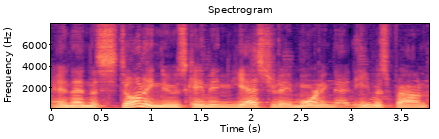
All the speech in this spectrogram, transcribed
And then the stunning news came in yesterday morning that he was found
